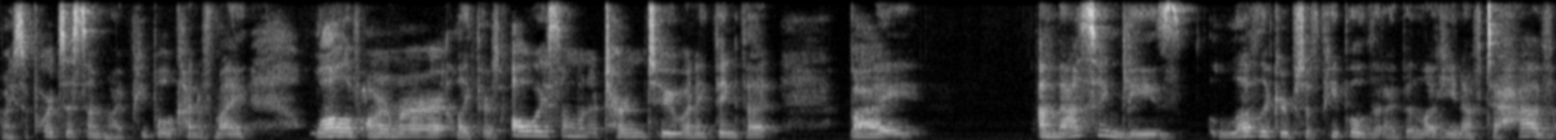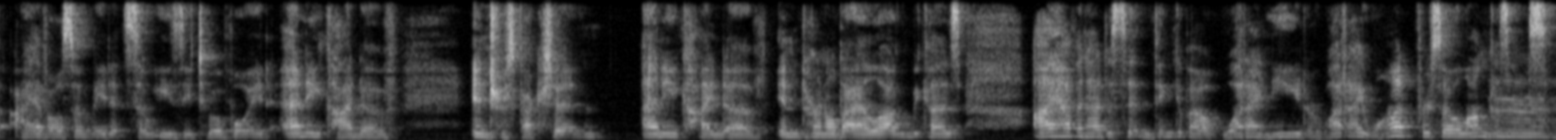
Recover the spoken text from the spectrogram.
my support system, my people, kind of my wall of armor. Like there's always someone to turn to, and I think that by amassing these lovely groups of people that I've been lucky enough to have, I have also made it so easy to avoid any kind of introspection, any kind of internal dialogue because I haven't had to sit and think about what I need or what I want for so long because it's Mm.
